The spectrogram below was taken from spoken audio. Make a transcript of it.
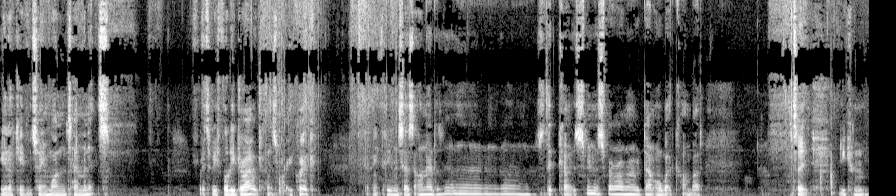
you're looking between one and 10 minutes for it to be fully dry, which I think is pretty quick. I think it even says that on there, does it? Stick coat, smooth spray with damp or wet cotton bud. So you can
